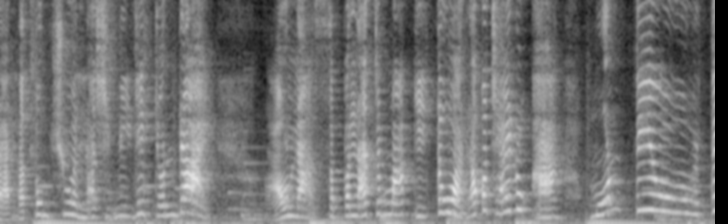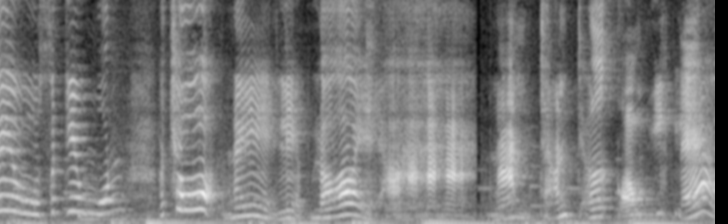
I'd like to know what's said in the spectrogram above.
ล่ะเราต้องช่วยราชินีให้จนได้ เอาล่ะสัตว์ประหลาดจะมากี่ตัวเราก็ นั่นฉันเจอกล่องอีกแล้ว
